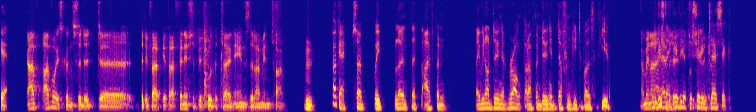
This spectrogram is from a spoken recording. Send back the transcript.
Yeah. I've I've always considered uh, that if I if I finish it before the tone ends, that I'm in time. Okay, so we've learned that I've been maybe not doing it wrong, but I've been doing it differently to both of you. I mean, I Because have they heard give you that for do classic.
